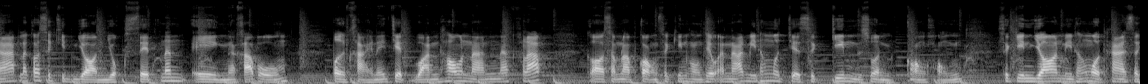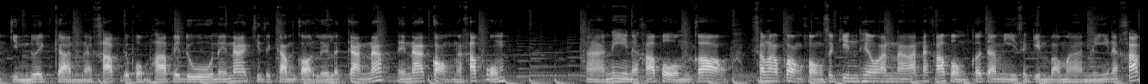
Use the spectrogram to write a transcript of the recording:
นาร์แล้วก็สกินยอนยกเซตนั่นเองนะครับผมเปิดขายใน 7 วันเท่านั้นนะครับ ก็สำหรับกล่องสกินของเทลอนาร์มีทั้งหมด 7 สกิน ส่วนกล่องของ สกินย้อนมีทั้งหมด 5 สกินด้วยกันนะครับ เดี๋ยวผมพาไปดูในหน้ากิจกรรมก่อนเลยละกันนะ ในหน้ากล่องนะครับผมอ่านี่นะครับผมก็สำหรับกล่องของสกินเทลอันนาร์นะครับผมก็จะมีสกินประมาณนี้นะครับ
